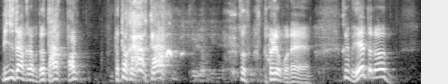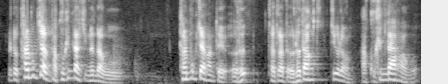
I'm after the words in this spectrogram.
민주당 그러면 너다 바로 배 타고 가, 가! 돌려보내. 그러면 얘들은 그래도 탈북자는 다 국힘당 찍는다고. 탈북자한테 어느, 자들한테 어느 당 찍으려면 아 국힘당 하고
